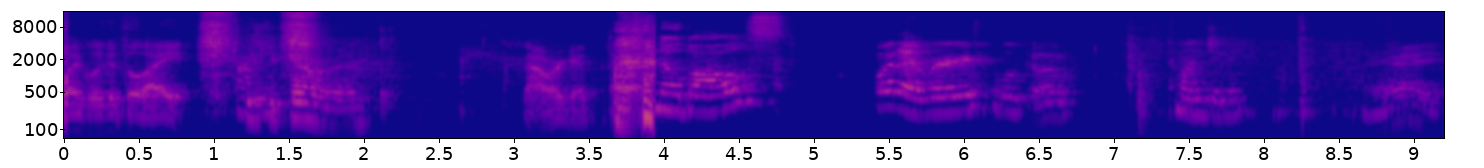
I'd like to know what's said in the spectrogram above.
like look at the light. He's the cameraman. Now we're good. No balls. Whatever. We'll go. Come on, Jimmy. Alright.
